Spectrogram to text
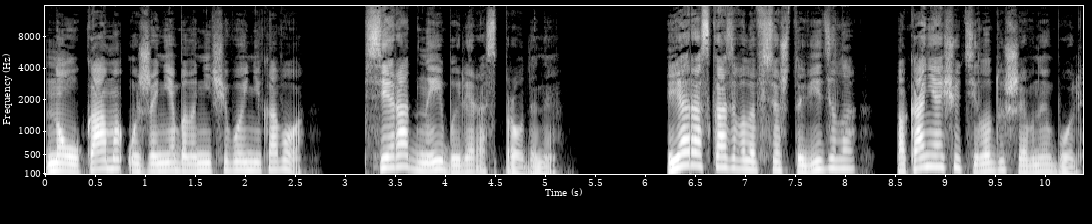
Но у Кама уже не было ничего и никого. Все родные были распроданы. Я рассказывала все, что видела, пока не ощутила душевную боль.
